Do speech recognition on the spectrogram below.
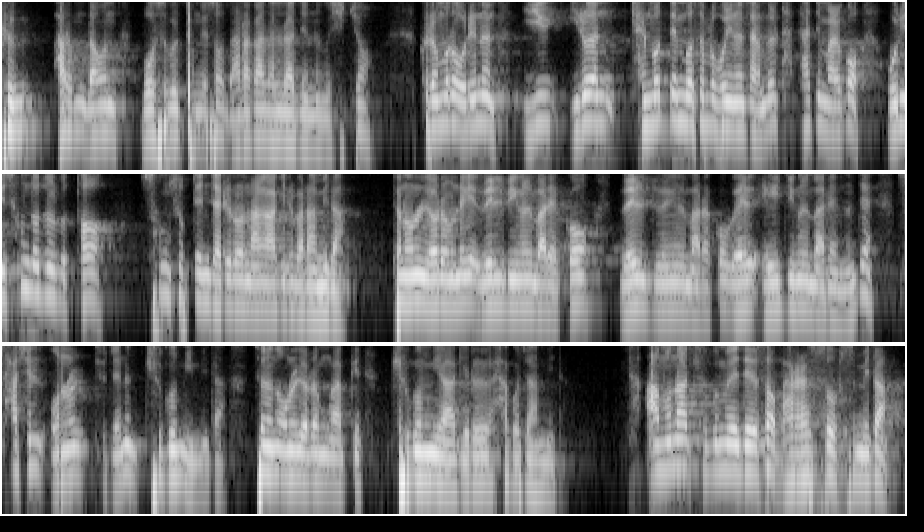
그 아름다운 모습을 통해서 나라가 달라지는 것이죠. 그러므로 우리는 이, 이런 잘못된 모습을 보이는 사람들 탓하지 말고 우리 성도들부터 성숙된 자리로 나가기를 바랍니다. 저는 오늘 여러분에게 웰빙을 말했고 웰두잉을 말했고 웰에이징을 말했는데 사실 오늘 주제는 죽음입니다. 저는 오늘 여러분과 함께 죽음 이야기를 하고자 합니다. 아무나 죽음에 대해서 말할 수 없습니다.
